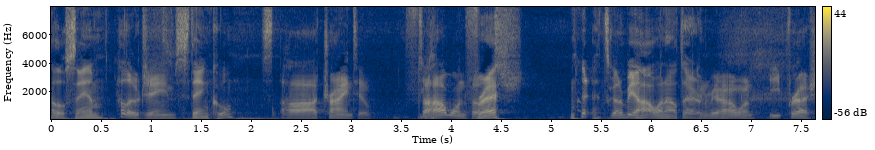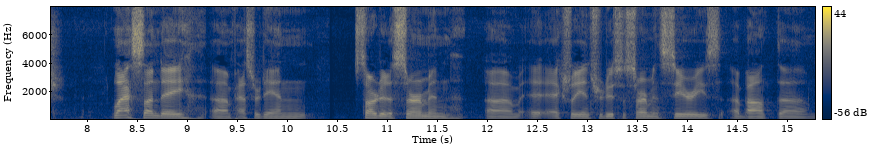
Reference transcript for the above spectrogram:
Hello, Sam. Hello, James. Staying cool. Uh, trying to. It's a hot one, folks. Fresh. it's going to be a hot one out there. It's Gonna be a hot one. Eat fresh. Last Sunday, um, Pastor Dan started a sermon, um, actually introduced a sermon series about the,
